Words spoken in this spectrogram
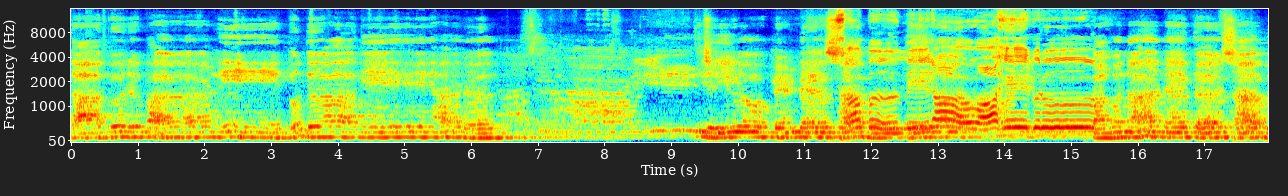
ਦਾ ਕੁਰਬਾਨੀ ਤੁਧ ਆਗੇ ਹਰ ਜਿਉ ਪਿੰਡ ਸਭ ਮੇਰਾ ਵਾਹਿਗੁਰੂ। ਕਹੋ ਨਾਨਕ ਸਭ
